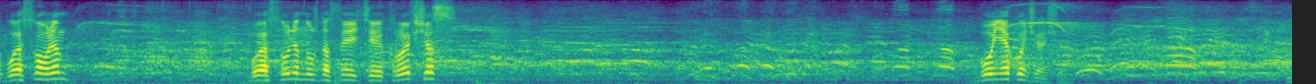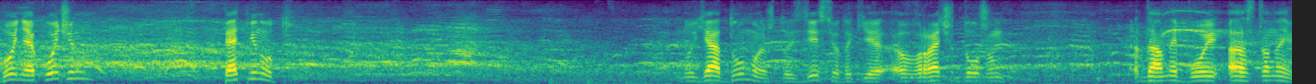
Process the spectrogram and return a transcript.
Так, бой остановлен. Бой остановлен. Нужно остановить э, кровь сейчас. Бой не окончен еще. Бой не окончен. Пять минут. Ну, я думаю, что здесь все-таки врач должен данный бой остановить.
